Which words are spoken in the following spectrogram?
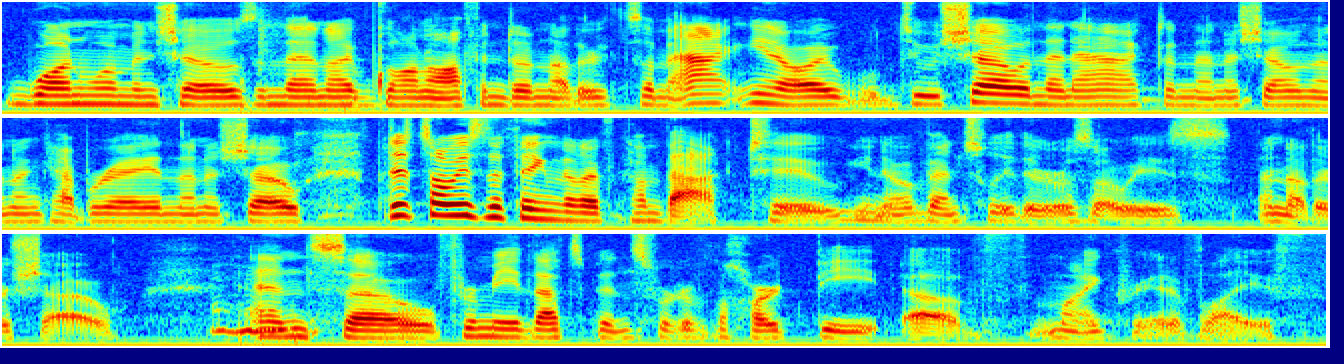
one woman shows, and then I've gone off and done other some act. You know, I will do a show and then act, and then a show and then Uncabaret and then a show. But it's always the thing that I've come back to. You know, eventually there was always another show, and so for me, that's been sort of the heartbeat of my creative life.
